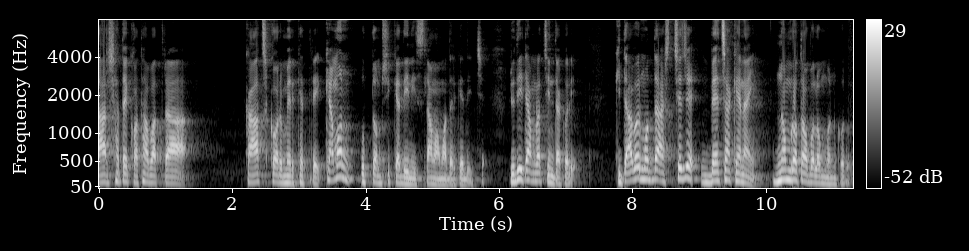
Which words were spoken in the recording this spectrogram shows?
তার সাথে কথাবার্তা কাজকর্মের ক্ষেত্রে কেমন উত্তম শিক্ষা দিন ইসলাম আমাদেরকে দিচ্ছে? যদি এটা আমরা চিন্তা করি কিতাবের মধ্যে আসছে যে বেচা কেনাই নম্রতা অবলম্বন করুন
